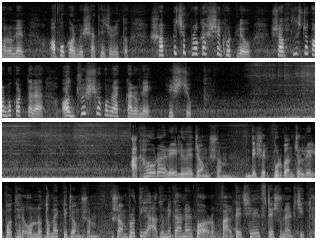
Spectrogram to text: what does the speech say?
ধরনের অপকর্মের সাথে জড়িত। সবকিছু প্রকাশ্যে ঘটলেও সংশ্লিষ্ট কর্মকর্তারা অদৃশ্য কোনো এক কারণে নিশ্চুপ। আখাউড়া রেলওয়ে জংশন, দেশের পূর্বাঞ্চল রেলপথের অন্যতম একটি জংশন। সম্প্রতি আধুনিকায়নের পর পাল্টেছে স্টেশনের চিত্র।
